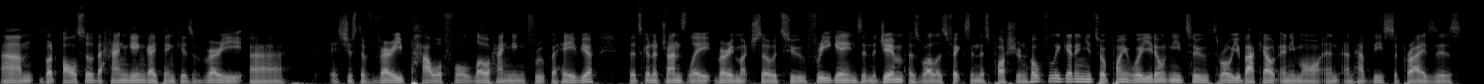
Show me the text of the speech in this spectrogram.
Um, but also the hanging, I think, is very uh, it's just a very powerful low hanging fruit behavior that's going to translate very much so to free gains in the gym as well as fixing this posture and hopefully getting you to a point where you don't need to throw your back out anymore and, and have these surprises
